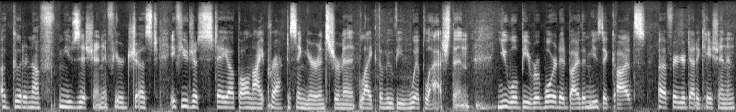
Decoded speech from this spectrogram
a good enough musician if you're just if you just stay up all night practicing your instrument like the movie whiplash then you will be rewarded by the music gods uh, for your dedication and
